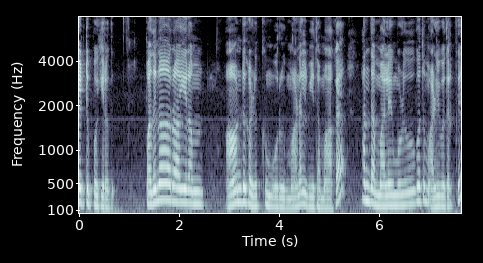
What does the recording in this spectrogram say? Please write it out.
கெட்டுப்போகிறது பதினாறாயிரம் ஆண்டுகளுக்கும் ஒரு மணல் வீதமாக அந்த மலை முழுவதும் அழிவதற்கு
